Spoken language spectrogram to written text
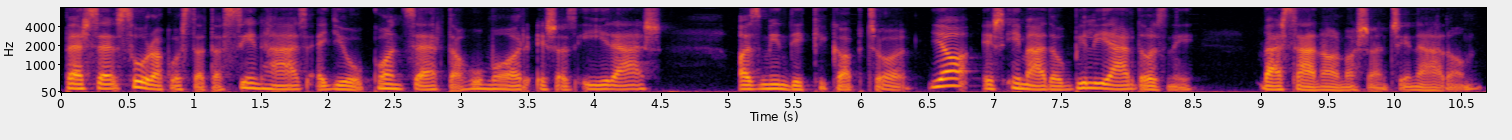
Persze szórakoztat a színház, egy jó koncert, a humor és az írás, az mindig kikapcsol. Ja, és imádok biliárdozni, bár szánalmasan csinálom.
